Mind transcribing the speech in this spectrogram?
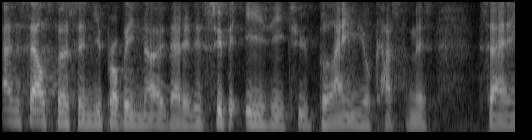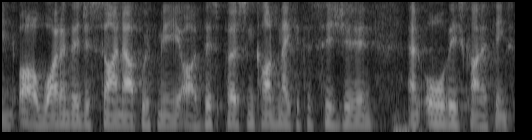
As a salesperson, you probably know that it is super easy to blame your customers, saying, Oh, why don't they just sign up with me? Oh, this person can't make a decision, and all these kind of things.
